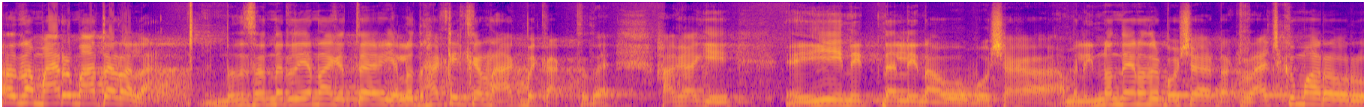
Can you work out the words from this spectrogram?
ಅದು ನಮ್ಮ ಯಾರು ಮಾತಾಡಲ್ಲ. ಬಂದ ಸಂದರ್ಭದಲ್ಲಿ ಏನಾಗುತ್ತೆ? ಎಲ್ಲೋ ದಾಖಲೀಕರಣ ಆಗಬೇಕಾಗ್ತದೆ. ಹಾಗಾಗಿ ಈ ನಿಟ್ಟಿನಲ್ಲಿ ನಾವು ಬಹುಶಃ, ಆಮೇಲೆ ಇನ್ನೊಂದೇನೆಂದರೆ ಬಹುಶಃ ಡಾಕ್ಟರ್ ರಾಜ್ಕುಮಾರ್ ಅವರು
